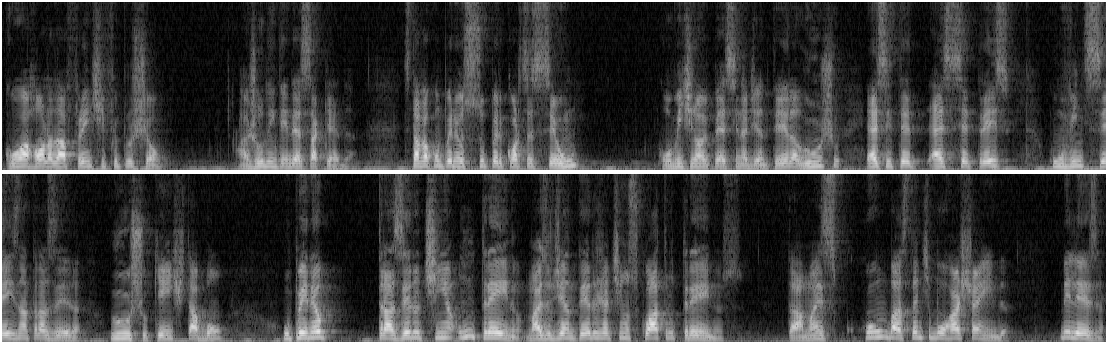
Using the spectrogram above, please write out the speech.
com a roda da frente e fui para o chão. Ajuda a entender essa queda. Estava com o pneu Super Corsa SC1 com 29 PS na dianteira, luxo, ST, SC3 com 26 na traseira, luxo, quente, tá bom. O pneu traseiro tinha um treino, mas o dianteiro já tinha uns quatro treinos, tá? Mas com bastante borracha ainda. Beleza.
